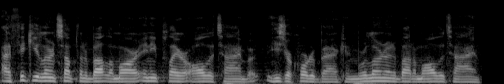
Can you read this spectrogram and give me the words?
I think you learn something about Lamar, any player, all the time, but he's our quarterback, and we're learning about him all the time.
